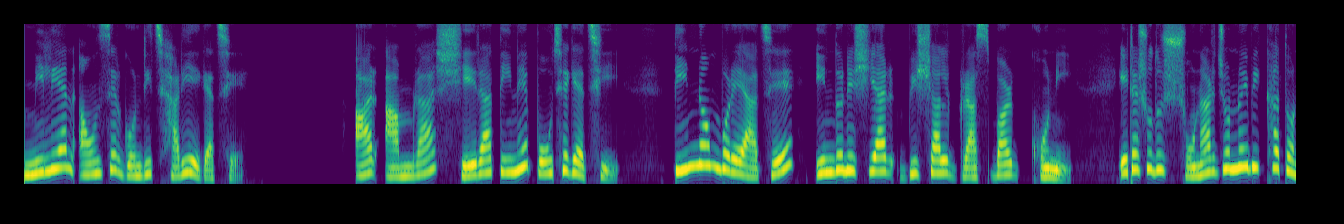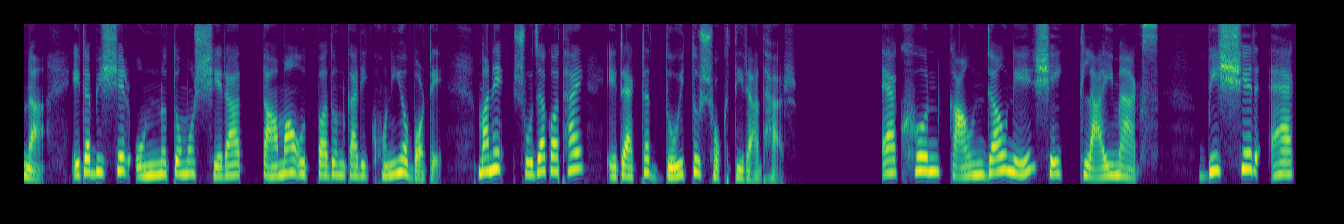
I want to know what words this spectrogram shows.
মিলিয়ন আউন্সের গণ্ডি ছাড়িয়ে গেছে। আর আমরা সেরা তিনে পৌঁছে গেছি। তিন নম্বরে আছে ইন্দোনেশিয়ার বিশাল গ্রাসবার্গ খনি। এটা শুধু সোনার জন্যই বিখ্যাত না, এটা বিশ্বের অন্যতম সেরা তামা উৎপাদনকারী খনিও বটে। মানে সোজা কথায়, এটা একটা দ্বৈত শক্তির আধার। এখন কাউন্টডাউনে সেই ক্লাইম্যাক্স বিশ্বের এক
